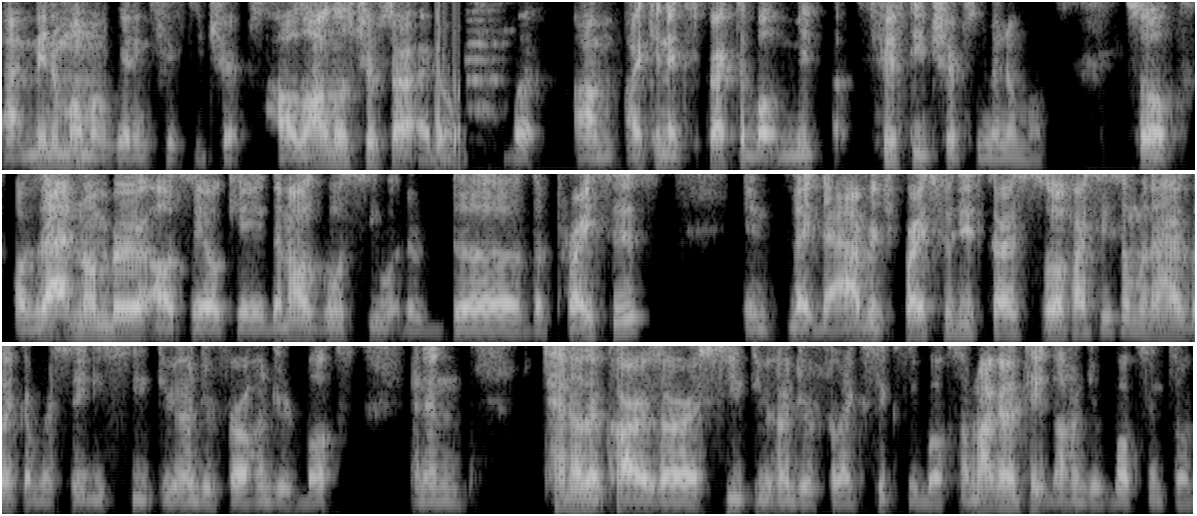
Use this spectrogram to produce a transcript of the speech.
At minimum, I'm getting 50 trips. How long those trips are, I don't. But um, I can expect about 50 trips minimum. So of that number, I'll say okay. Then I'll go see what the the, the price is in like the average price for these cars. So if I see someone that has like a Mercedes C300 for 100 bucks and then 10 other cars are a C300 for like 60 bucks. I'm not going to take the 100 bucks into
